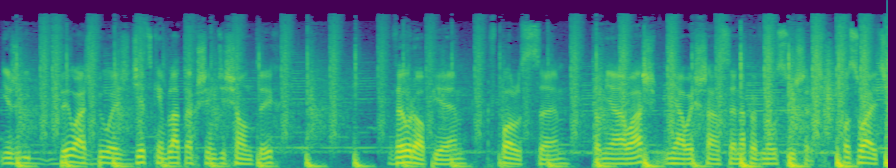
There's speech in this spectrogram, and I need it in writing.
jeżeli byłaś, byłeś dzieckiem w latach 80., w Europie, w Polsce, to miałaś, miałeś szansę na pewno usłyszeć. Posłuchajcie.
